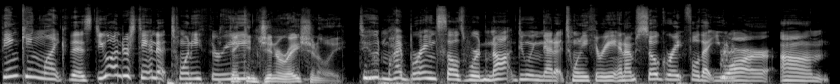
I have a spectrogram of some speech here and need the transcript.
thinking like this. Do you understand at 23? Thinking generationally. dude my brain cells were not doing that at 23 and i'm so grateful that you are um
